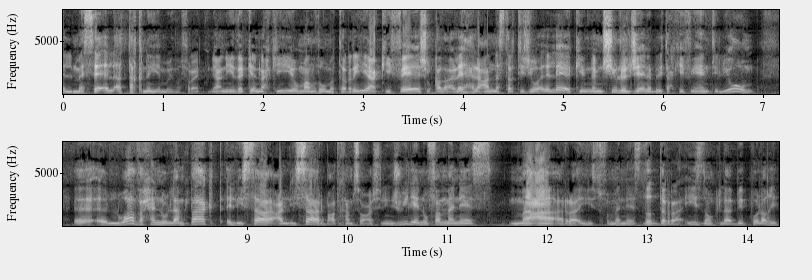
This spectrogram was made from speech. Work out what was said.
المسائل التقنية من الاخرين يعني إذا كان نحكيو منظومة الريع كيفاش القضاء عليها هل عندنا استراتيجية ولا لا كي نمشيو للجانب اللي تحكي فيه أنت اليوم. آه، الواضح إنه الإمباكت اللي صار على اللي صار بعد 25 جويلية إنه فما ناس مع الرئيس وفما ناس ضد الرئيس دونك لا بيبولاري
